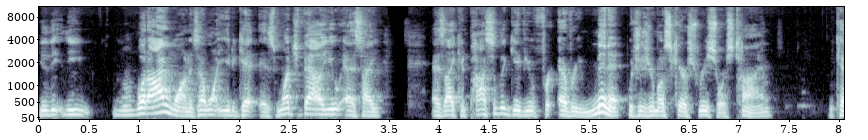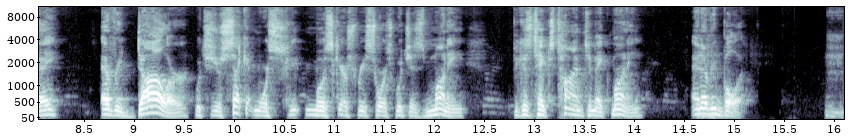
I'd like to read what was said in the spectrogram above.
The, the, what I want is I want you to get as much value as I as I can possibly give you for every minute, which is your most scarce resource, time. Okay, every dollar, which is your second most most scarce resource, which is money, because it takes time to make money, and every mm-hmm. bullet. Mm-hmm.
